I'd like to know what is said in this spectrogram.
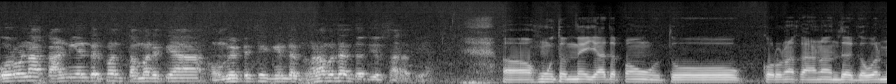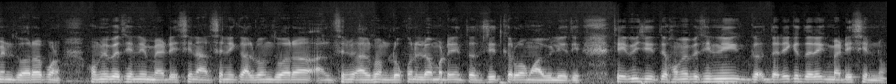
કોરોના કાળની અંદર પણ તમારે ત્યાં હોમિયોપેથીની અંદર ઘણા બધા દર્દીઓ સારા થયા. હું તમને યાદ અપાવું તો કોરોના કાળના અંદર ગવર્મેન્ટ દ્વારા પણ હોમિયોપેથીની મેડિસિન આર્સેનિક આલ્બમ દ્વારા આર્સેનિક આલ્બમ લોકોને લેવા માટેની તજવીજ કરવામાં આવેલી હતી. તેવી જ રીતે હોમિયોપેથીની દરેકે દરેક મેડિસિનનો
